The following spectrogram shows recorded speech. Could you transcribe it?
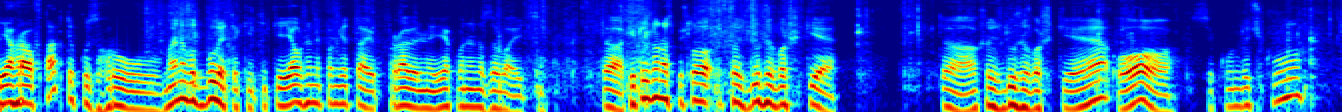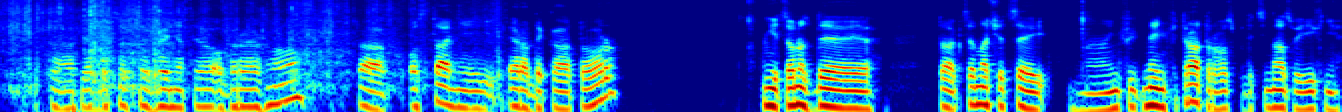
я грав в тактику з гру, в мене от були такі, тільки я вже не пам'ятаю правильно, як вони називаються. Так, і тут у нас пішло щось дуже важке. Так, щось дуже важке. О, секундочку. Так, як би це все виняти обережно. Так, останній ерадикатор. Ні, це у нас де. Так, це наче цей. Не інфільтратор, господи, ці назви їхні.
